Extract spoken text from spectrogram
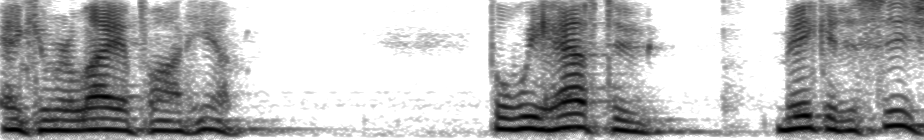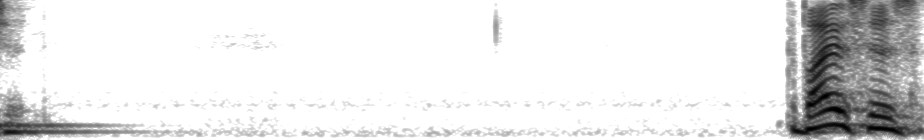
and can rely upon Him. But we have to make a decision. The Bible says,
